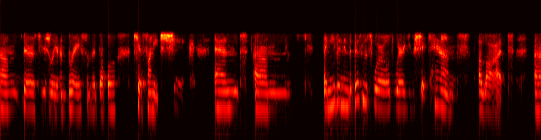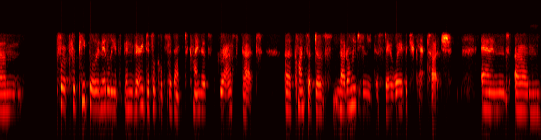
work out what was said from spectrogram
um, there's usually an embrace and a double kiss on each cheek, and um, and even in the business world where you shake hands a lot. Um, for, for people in Italy, it's been very difficult for them to kind of grasp that a concept of not only do you need to stay away, but you can't touch. And um,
